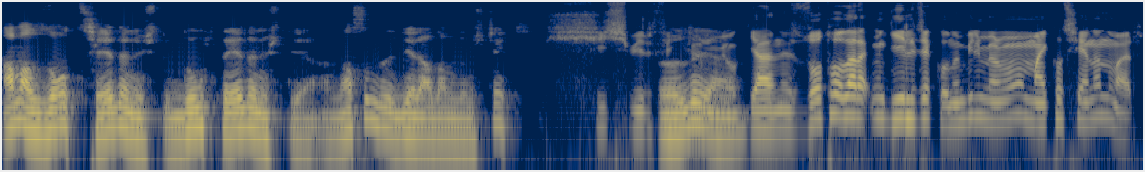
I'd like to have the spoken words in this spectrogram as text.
Ama Zod şeye dönüştü. Doomsday'e dönüştü ya. Nasıl da geri adam dönüşecek? Hiçbir Öldü fikrim yani. yok. Yani Zod olarak mı gelecek onu bilmiyorum ama Michael Shannon var.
